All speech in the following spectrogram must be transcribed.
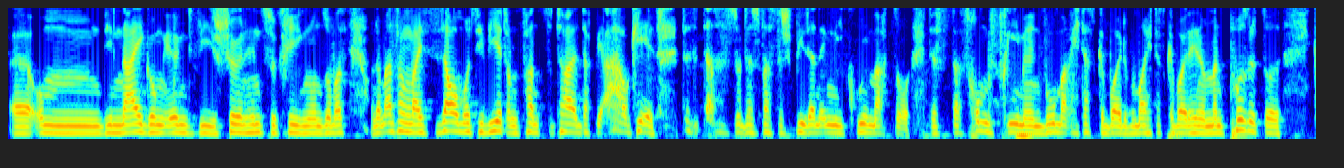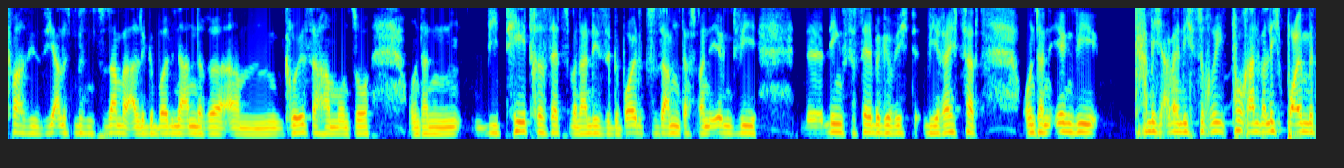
äh, um die Neigung irgendwie schön hinzukriegen und sowas. Und am Anfang war ich sau motiviert und fand es total und dachte mir, ah, okay, das, das ist so das, was das Spiel dann irgendwie cool macht. So, das, das Rumfriemeln, wo mache ich das Gebäude, wo mache ich das Gebäude hin? Und man puzzelt so quasi sich alles ein bisschen zusammen, weil alle Gebäude eine andere ähm, Größe haben und so. Und dann wie Tetris setzt man dann diese Gebäude zusammen, dass man irgendwie äh, links dasselbe Gewicht wie rechts hat. Und dann irgendwie kam ich aber nicht so voran, weil ich Bäume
